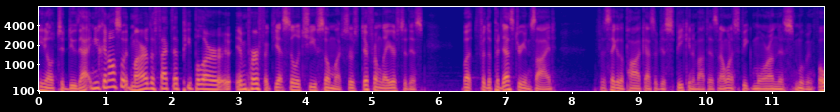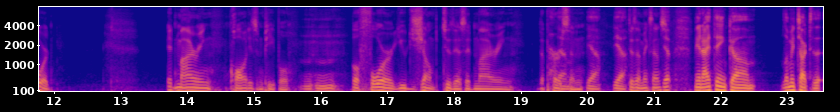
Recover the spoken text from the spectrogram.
you know, to do that. And you can also admire the fact that people are imperfect yet still achieve so much. There's different layers to this. But for the pedestrian side, for the sake of the podcast of just speaking about this, and I want to speak more on this moving forward, admiring qualities in people Mm-hmm. before you jump to this admiring the person. Yeah, yeah. Does that make sense? Yep. I mean, I think um, let me talk to the,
